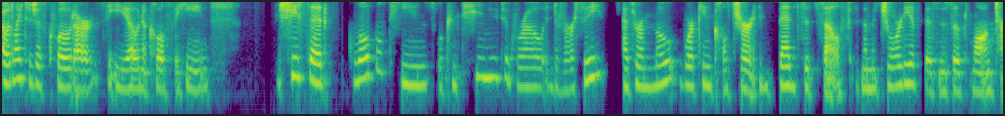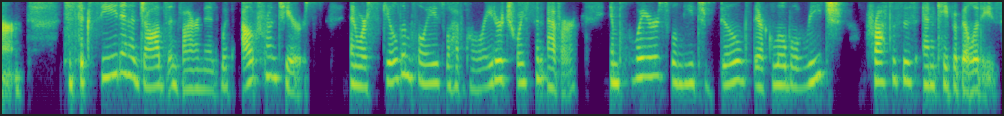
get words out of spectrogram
I would like to just quote our CEO, Nicole Sahin. She said, Global teams will continue to grow in diversity as remote working culture embeds itself in the majority of businesses long term. To succeed in a jobs environment without frontiers, and where skilled employees will have greater choice than ever, employers will need to build their global reach, processes, and capabilities.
